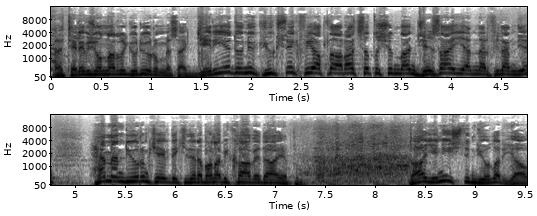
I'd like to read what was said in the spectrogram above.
Hani televizyonlarda görüyorum mesela. Geriye dönük yüksek fiyatlı araç satışından ceza yiyenler filan diye. Hemen diyorum ki evdekilere bana bir kahve daha yapın. Daha yeni içtin diyorlar. Ya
